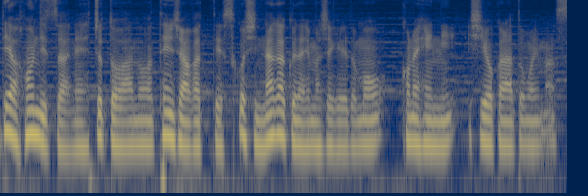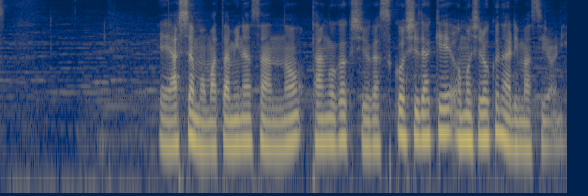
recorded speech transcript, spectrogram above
では本日はね、ちょっとあのテンション上がって少し長くなりましたけれども、この辺にしようかなと思います。えー、明日もまた皆さんの単語学習が少しだけ面白くなりますように。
